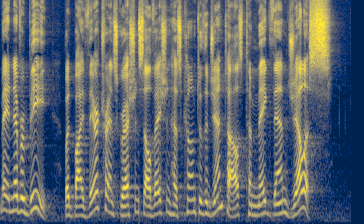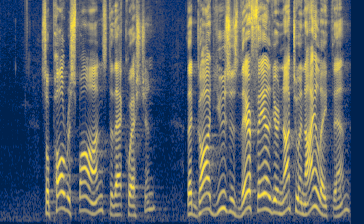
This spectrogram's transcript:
May it never be. But by their transgression, salvation has come to the Gentiles to make them jealous. So Paul responds to that question that God uses their failure not to annihilate them,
